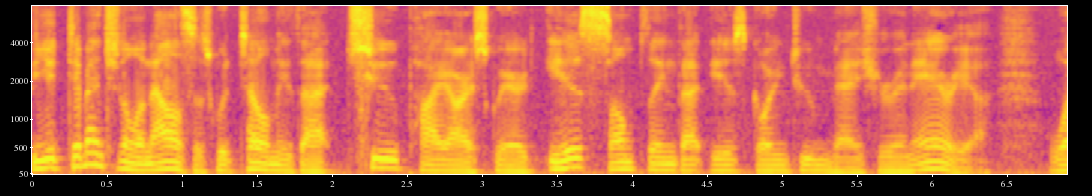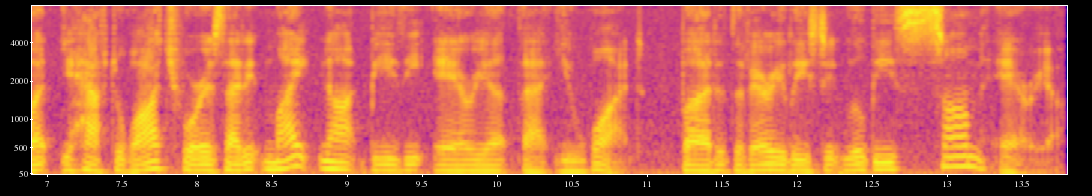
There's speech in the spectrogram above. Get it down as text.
the dimensional analysis would tell me that 2 pi r squared is something that is going to measure an area. What you have to watch for is that it might not be the area that you want, but at the very least it will be some area.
